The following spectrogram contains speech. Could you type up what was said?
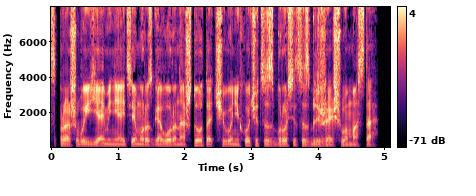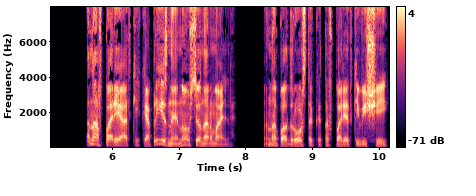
Спрашиваю я, меняя тему разговора на что-то, от чего не хочется сброситься с ближайшего моста. Она в порядке, капризная, но все нормально. Она подросток, это в порядке вещей.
